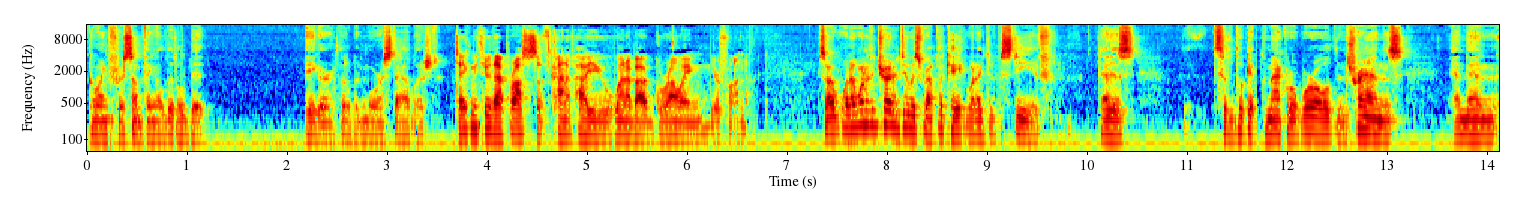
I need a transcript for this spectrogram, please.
going for something a little bit bigger, a little bit more established. Take me through that process of kind of how you went about growing your fund. So what I wanted to try to do is replicate what I did with Steve. That is to look at the macro world and trends and then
